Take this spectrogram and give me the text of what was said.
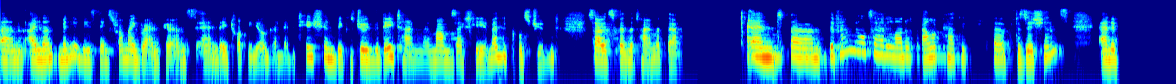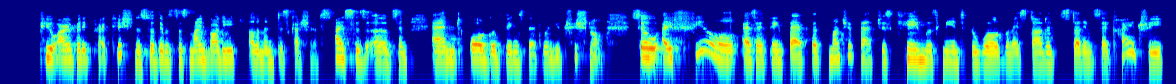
um, i learned many of these things from my grandparents and they taught me yoga and meditation because during the daytime my mom was actually a medical student so i would spend the time with them. And um, the family also had a lot of allopathic uh, physicians and if few Ayurvedic practitioners. So there was this mind body element discussion of spices, herbs, and, and all good things that were nutritional. So I feel, as I think back, that much of that just came with me into the world when I started studying psychiatry.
